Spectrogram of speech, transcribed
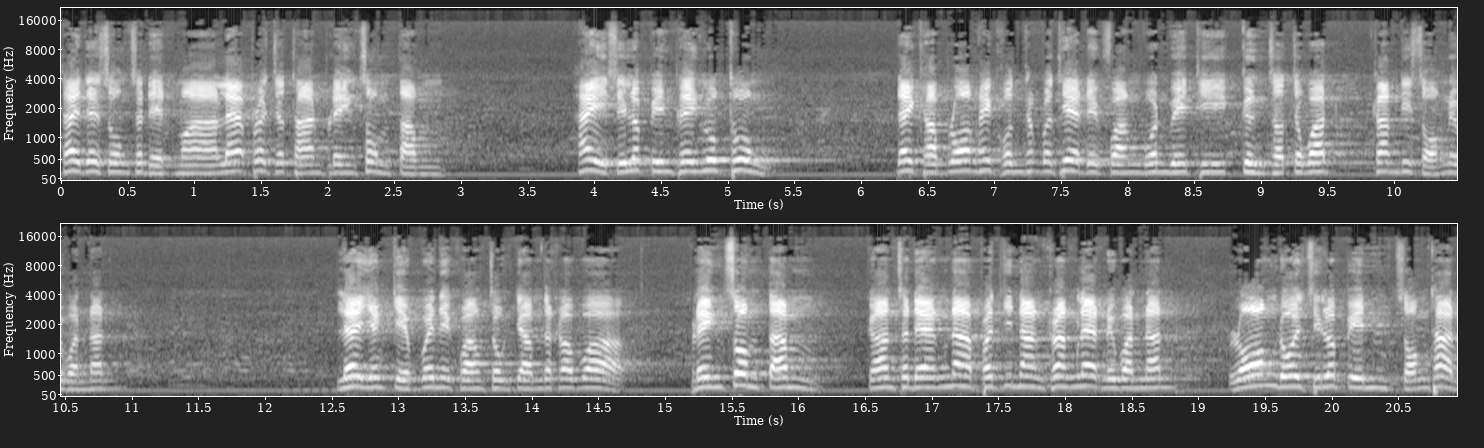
ได้ได้ทรงเสด็จมาและพระราชทานเพลงส้มตำให้ศิลปินเพลงลูกทุ่ง ได้ขับร้องให้คนทั้งประเทศได้ฟังบนเวทีกึ่งศตวรรษครั้งที่สองในวันนั้น และยังเก็บไว้ในความทรงจำนะครับว่า เพลงส้มตำการแสดงหน้าพระที่นั่งครั้งแรกในวันนั้น ร้องโดยศิลปินสองท่าน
